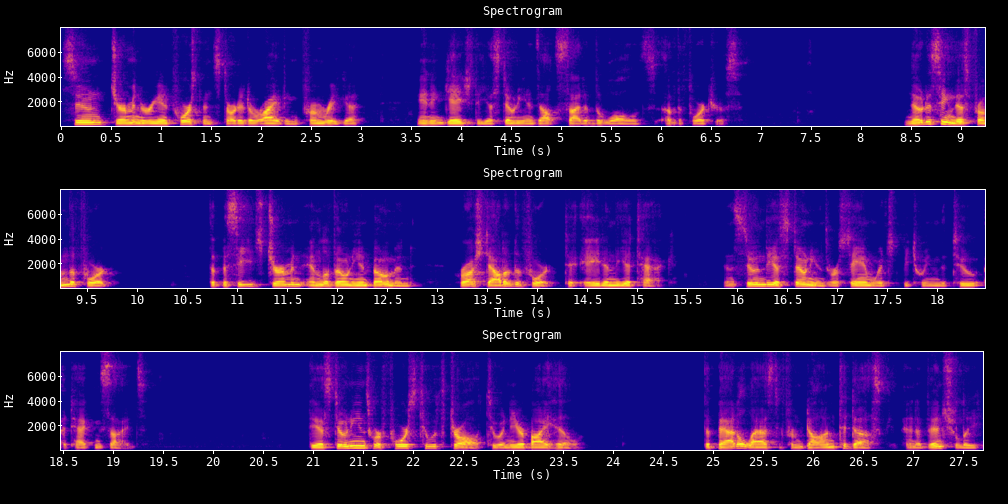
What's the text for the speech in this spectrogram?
soon German reinforcements started arriving from Riga and engaged the Estonians outside of the walls of the fortress. Noticing this from the fort, the besieged German and Livonian bowmen rushed out of the fort to aid in the attack, and soon the Estonians were sandwiched between the two attacking sides. the Estonians were forced to withdraw to a nearby hill. The battle lasted from dawn to dusk, and eventually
